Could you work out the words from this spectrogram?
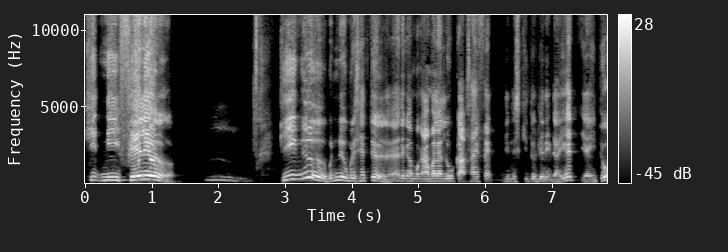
kidney failure. Hmm. Tiga benda boleh settle eh, dengan pengamalan low carb high fat jenis ketogenic diet iaitu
